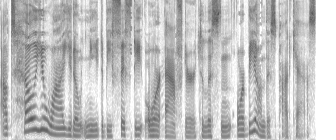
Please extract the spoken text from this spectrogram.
I'll tell you why you don't need to be 50 or after to listen or be on this podcast.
